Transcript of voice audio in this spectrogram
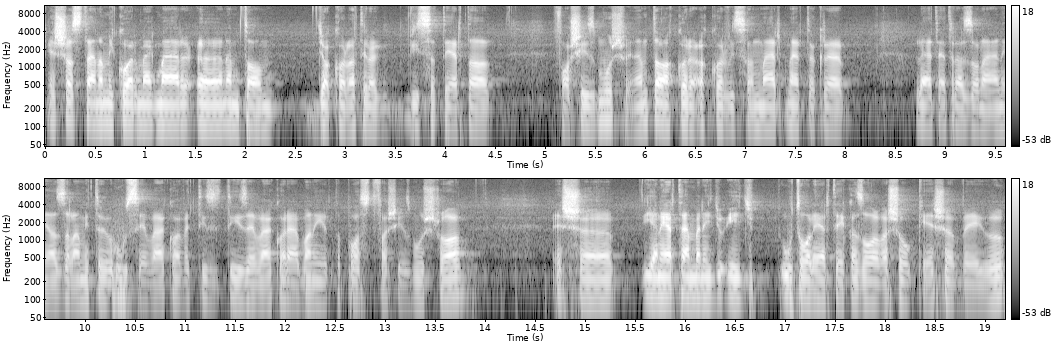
És aztán, amikor meg már nem tudom, gyakorlatilag visszatért a fasizmus, vagy nem tudom, akkor, akkor viszont már, már tökre lehetett rezonálni azzal, amit ő 20 évvel, vagy 10, 10 évvel korábban írt a posztfasizmusról. És uh, ilyen értelemben így, így utolérték az olvasók később végül.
